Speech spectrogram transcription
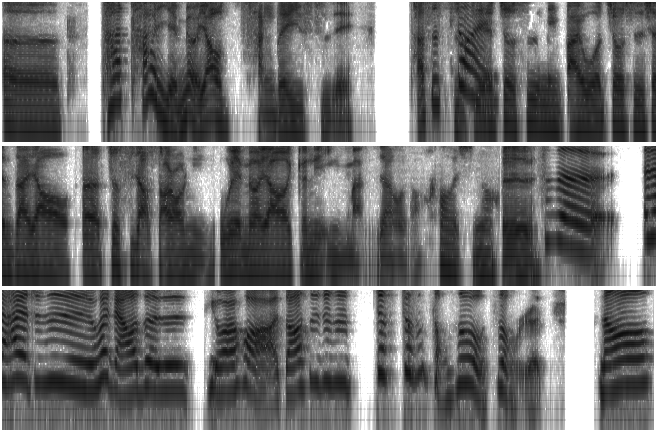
呃，他他也没有要藏的意思诶，他是直接就是明白我就是现在要呃就是要骚扰你，我也没有要跟你隐瞒这样，好恶心哦。呃，真的，而且还有就是会聊到这个就是题外话，主要是就是就是就是总是会有这种人。然后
